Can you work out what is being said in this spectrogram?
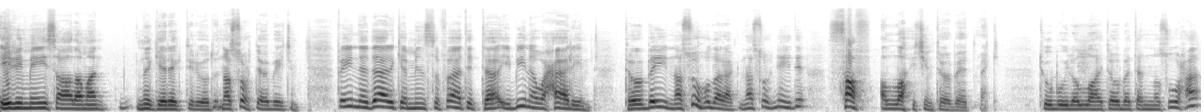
erimeyi sağlamanı gerektiriyordu. Nasuh tövbe için. Fe inne zâlike min sıfâti tâibîne ve hâlihim. Tövbeyi nasuh olarak, nasuh neydi? Saf Allah için tövbe etmek. Tubu ilallahi tövbeten nasuha.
